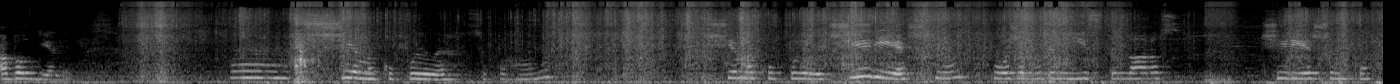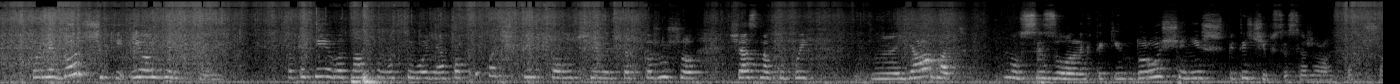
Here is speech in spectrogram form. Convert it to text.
Обалденний. Е, Ще ми купили. Це погано. Ще ми купили черешню. Теж будемо їсти зараз. Черешенку. Помідорчики і огірки. Вот такие вот наши на сегодня покупочки получились. Сейчас скажу, что сейчас накупить ягод, ну, сезонних таких дорожче, ніж піти чіпси сожрати. Так що.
